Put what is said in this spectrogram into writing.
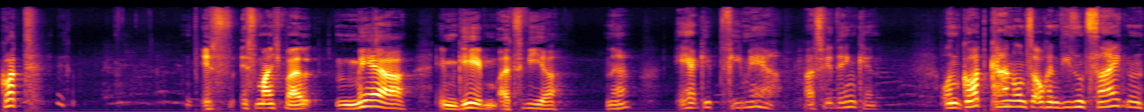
Gott ist, ist manchmal mehr im Geben als wir. Ne? Er gibt viel mehr, als wir denken. Und Gott kann uns auch in diesen Zeiten,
